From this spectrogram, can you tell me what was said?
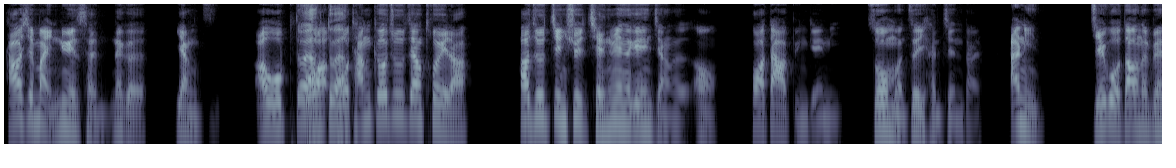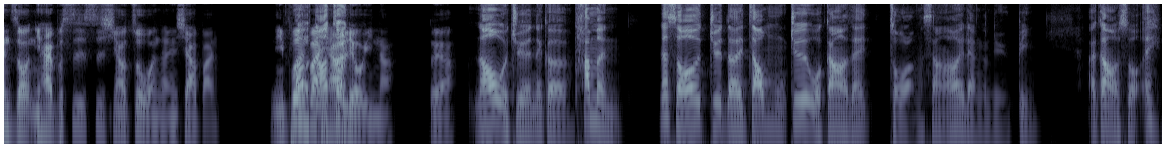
他要先把你虐成那个样子，而我对啊对啊，我堂哥就是这样退的，他就进去前面就跟你讲了，哦，画大饼给你，说我们这里很简单，啊你结果到那边之后，你还不是事情要做完才能下班，你不能把你还要留营啊。对啊，然后我觉得那个他们那时候觉得招募，就是我刚好在走廊上，然后有两个女兵，啊，刚好说，哎、欸，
